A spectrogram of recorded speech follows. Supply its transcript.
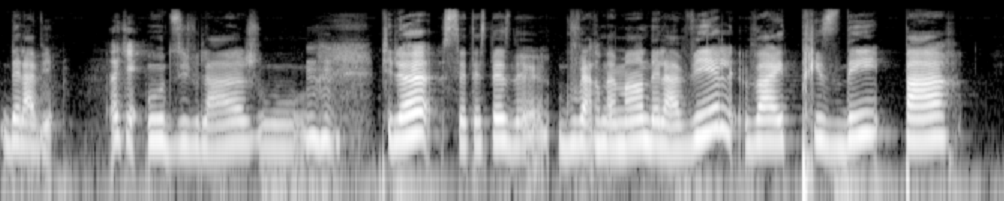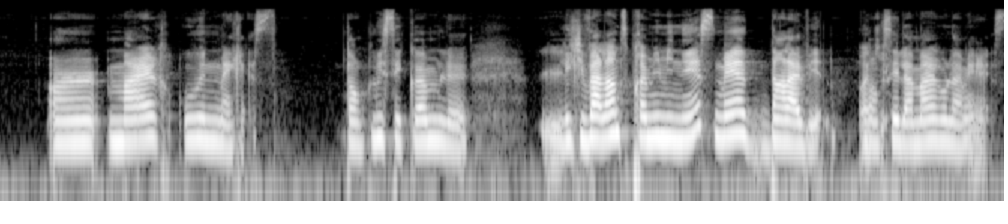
de la ville. OK. Ou du village. Ou... Mhm. Puis là, cette espèce de gouvernement de la ville va être présidé par un maire ou une mairesse. Donc, lui, c'est comme le, l'équivalent du premier ministre, mais dans la ville. Donc, c'est le maire ou la mairesse.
